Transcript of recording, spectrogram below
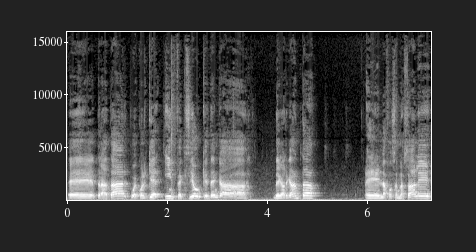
eh, tratar pues cualquier infección que tenga de garganta, en las fosas nasales,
